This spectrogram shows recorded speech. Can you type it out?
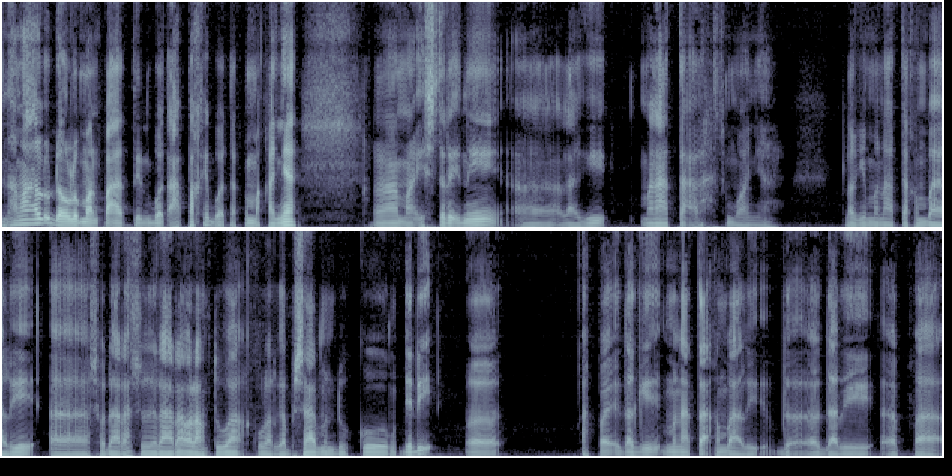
Nama lu udah lu manfaatin. Buat apa kayak buat apa? Makanya sama istri ini eh, lagi menata lah semuanya. Lagi menata kembali eh, saudara-saudara orang tua keluarga besar mendukung. Jadi eh, apa lagi menata kembali da- dari apa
